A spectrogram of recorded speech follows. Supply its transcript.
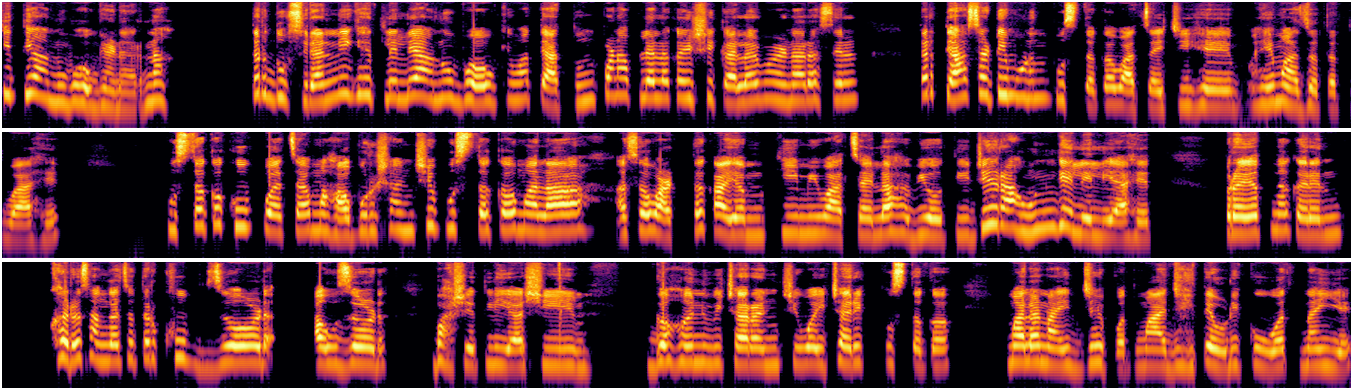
किती अनुभव घेणार ना? तर दुसऱ्यांनी घेतलेले अनुभव किंवा त्यातून पण आपल्याला काही शिकायला मिळणार असेल तर त्यासाठी म्हणून पुस्तकं वाचायची हे हे माझं तत्व आहे. पुस्तकं खूप वाचा. महापुरुषांची पुस्तकं मला असं वाटतं कायम की मी वाचायला हवी होती जी राहून गेलेली आहेत. प्रयत्न करेन. खरं सांगायचं तर खूप जड अवजड भाषेतली अशी गहन विचारांची वैचारिक पुस्तकं मला नाहीत झेपत. माझी तेवढी कुवत नाहीये.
